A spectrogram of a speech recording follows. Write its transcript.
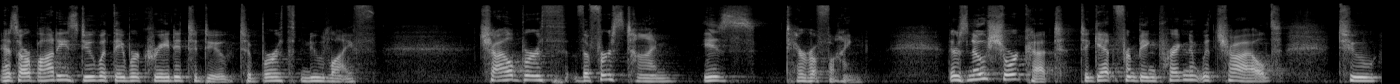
as our bodies do what they were created to do to birth new life. Childbirth the first time is terrifying. There's no shortcut to get from being pregnant with child to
